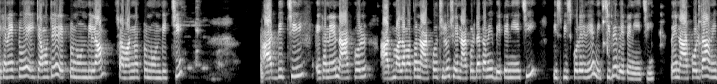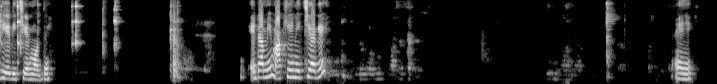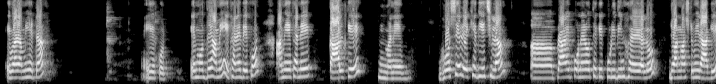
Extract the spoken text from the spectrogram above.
এখানে একটু এই চামচের একটু নুন দিলাম। সামান্য একটু নুন দিচ্ছি। আর দিচ্ছি এখানে নারকোল, আধমালা মতো নারকোল ছিল, সেই নারকোলটাকে আমি বেটে নিয়েছি, পিস পিস করে নিয়ে মিক্সিতে বেটে নিয়েছি। তো এই নারকোলটা আমি দিয়ে দিচ্ছি এর মধ্যে। এটা আমি মাখিয়ে নিচ্ছি আগে। এই এবার আমি এটা ইয়ে কর এর মধ্যে আমি এখানে দেখুন, আমি এখানে তালকে মানে ঘষে রেখে দিয়েছিলাম। প্রায় পনেরো থেকে কুড়ি দিন হয়ে গেল জন্মাষ্টমীর আগে।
